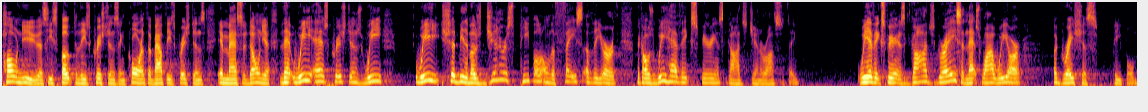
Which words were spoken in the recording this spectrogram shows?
Paul knew as he spoke to these Christians in Corinth about these Christians in Macedonia that we as Christians, we, we should be the most generous people on the face of the earth because we have experienced God's generosity. We have experienced God's grace, and that's why we are a gracious people.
